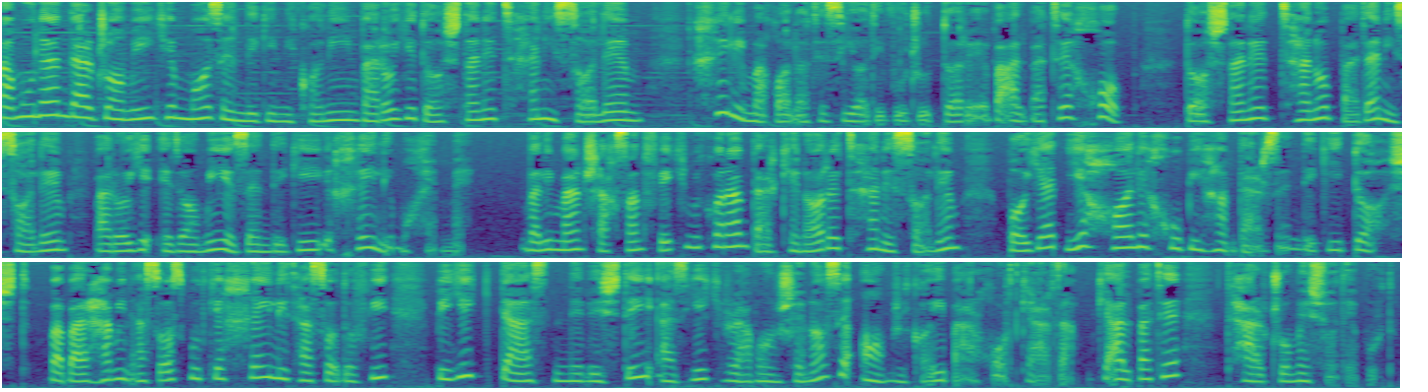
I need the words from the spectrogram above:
معمولا در جامعه‌ای که ما زندگی می کنیم برای داشتن تنی سالم خیلی مقالات زیادی وجود داره و البته خب داشتن تن و بدنی سالم برای ادامه زندگی خیلی مهمه. ولی من شخصا فکر می کنم در کنار تن سالم باید یه حال خوبی هم در زندگی داشت و بر همین اساس بود که خیلی تصادفی به یک دست نوشته از یک روانشناس آمریکایی برخورد کردم که البته ترجمه شده بود.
